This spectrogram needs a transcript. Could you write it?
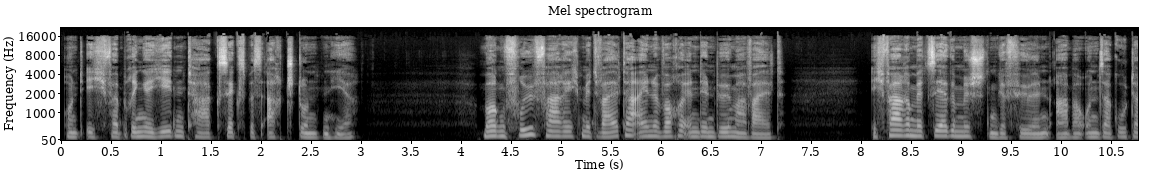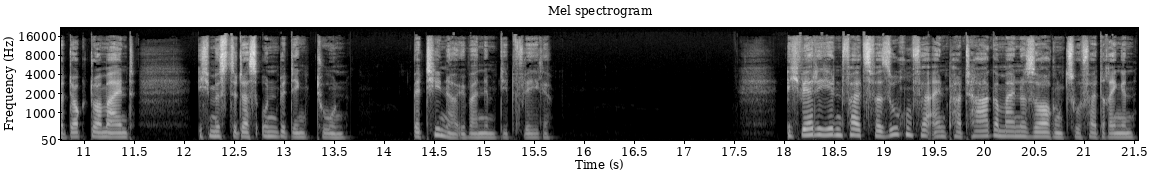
Und ich verbringe jeden Tag sechs bis acht Stunden hier. Morgen früh fahre ich mit Walter eine Woche in den Böhmerwald. Ich fahre mit sehr gemischten Gefühlen, aber unser guter Doktor meint, ich müsste das unbedingt tun. Bettina übernimmt die Pflege. Ich werde jedenfalls versuchen, für ein paar Tage meine Sorgen zu verdrängen,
